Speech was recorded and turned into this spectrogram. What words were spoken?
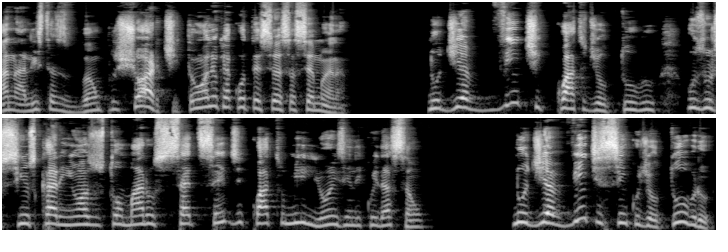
analistas vão para o short. Então, olha o que aconteceu essa semana. No dia 24 de outubro, os ursinhos carinhosos tomaram 704 milhões em liquidação. No dia 25 de outubro,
